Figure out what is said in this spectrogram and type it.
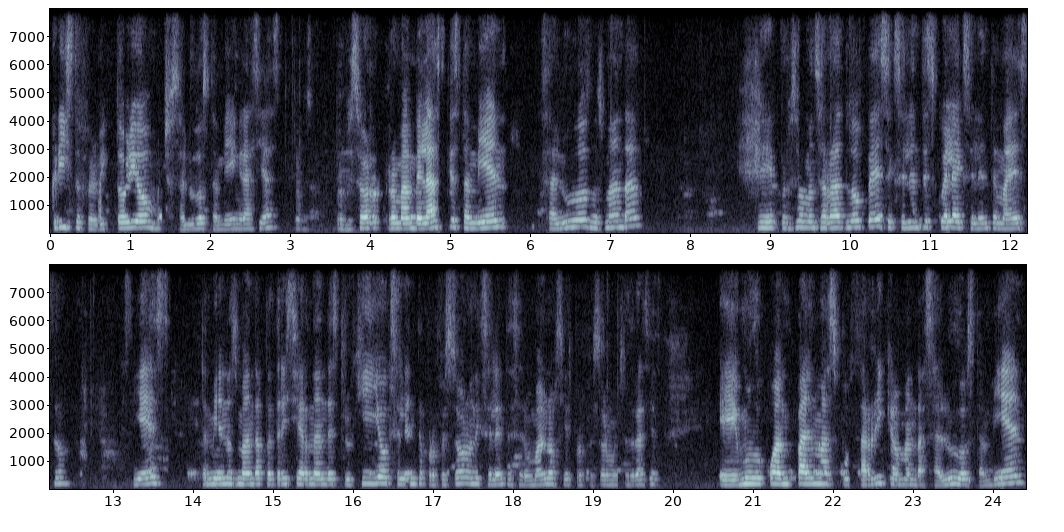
Christopher Victorio, muchos saludos también, gracias. Profesor, profesor Román Velázquez también, saludos, nos manda. Eh, profesor Monserrat López, excelente escuela, excelente maestro. Así es. También nos manda Patricia Hernández Trujillo, excelente profesor, un excelente ser humano. Así es, profesor, muchas gracias. Eh, Muducuan Palmas, Costa Rica, manda saludos también.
